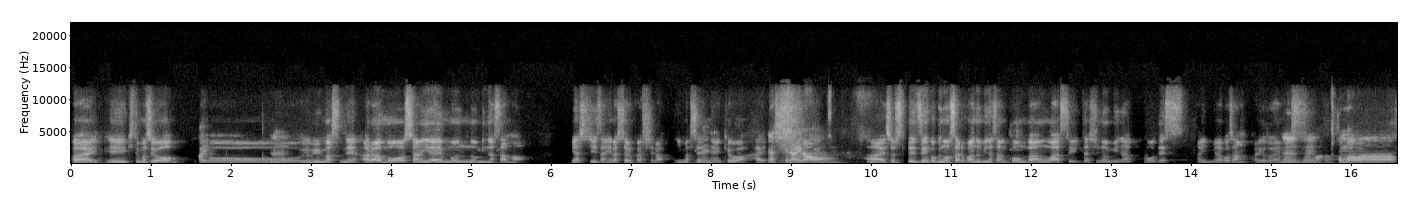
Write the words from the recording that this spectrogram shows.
はい、えー来てますよ。はいおー読みますね。アラモーさん、八重門の皆様。ヤッシーさんいらっしゃるかしら？いませんね、今日は。はい。やしないな。はい、そして全国のおサルファンの皆さん、こんばんは。吹田市のみなこです。はい、みなこさん、ありがとうございます。うんうんこんばんは。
